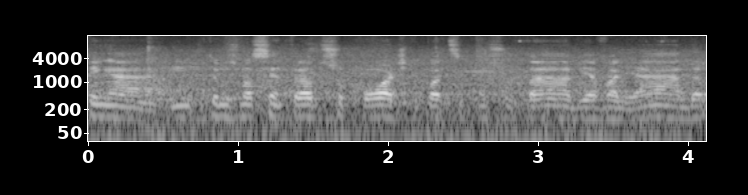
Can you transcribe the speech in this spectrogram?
tem a, temos uma central de suporte que pode ser consultada e avaliada.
